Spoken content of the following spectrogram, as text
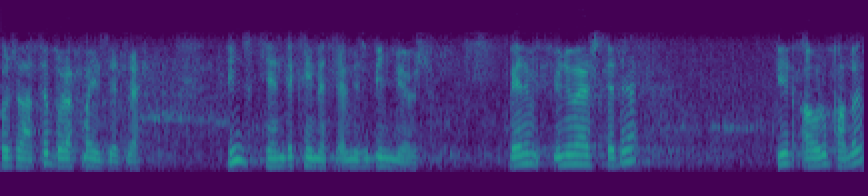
bu zatı bırakmayız dediler. Biz kendi kıymetlerimizi bilmiyoruz. Benim üniversitede bir Avrupalı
